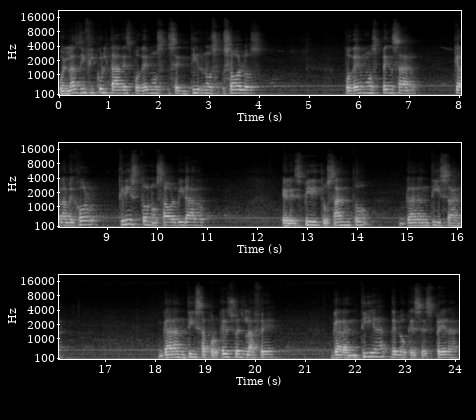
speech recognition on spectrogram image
o en las dificultades podemos sentirnos solos. Podemos pensar que a lo mejor Cristo nos ha olvidado. El Espíritu Santo garantiza, garantiza, porque eso es la fe, garantía de lo que se espera,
